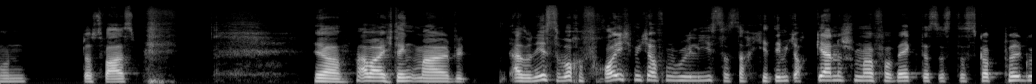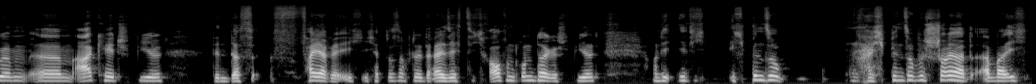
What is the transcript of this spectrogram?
und das war's. ja, aber ich denke mal, also nächste Woche freue ich mich auf ein Release. Das sage ich jetzt nämlich auch gerne schon mal vorweg. Das ist das Scott Pilgrim ähm, Arcade Spiel, denn das feiere ich. Ich habe das auf der 360 rauf und runter gespielt und ich, ich, ich bin so, ich bin so bescheuert, aber ich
